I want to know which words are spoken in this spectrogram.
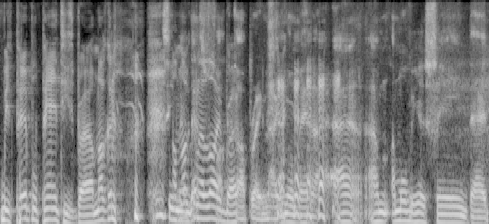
With purple panties, bro. I'm not gonna See, I'm man, not gonna lie, bro. up right now. You know, man, I, I, I'm I'm over here saying that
